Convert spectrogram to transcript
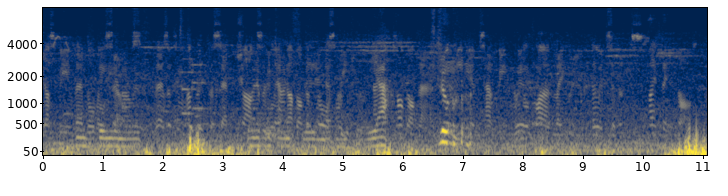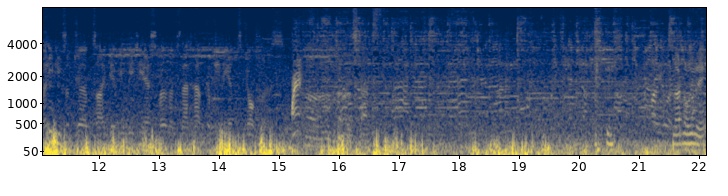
just being their hmm, normal their normal selves, there's a 200% chance 200% we'll end up on the floor up on the floor. And Yeah. on top of that, true. comedians have been real quiet lately. Coincidence? I think Not moving.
